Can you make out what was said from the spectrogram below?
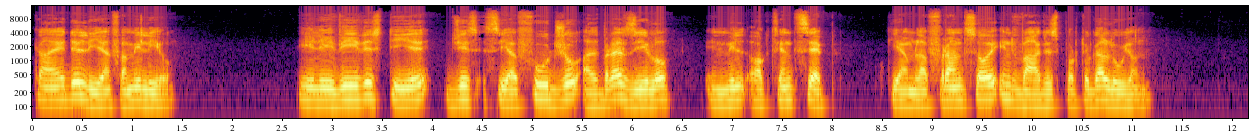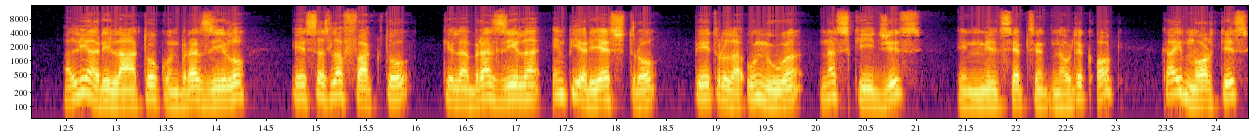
cae de lia familio. Ili vivis tie gis sia fugio al Brasilo in 1807, ciam la Franzoi invadis Portugaluion. Alia rilato con Brasilo esas la facto che la Brasila imperiestro Petro la Unua nascigis in 1798 cae mortis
